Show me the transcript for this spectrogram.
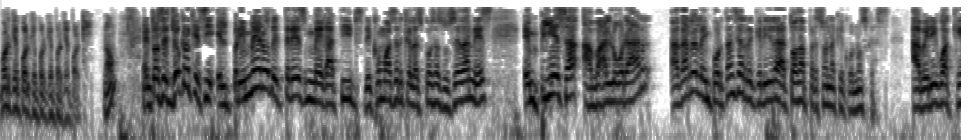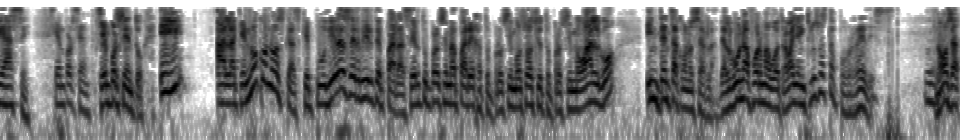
porque, porque, porque, porque, porque, ¿no? Entonces yo creo que sí, el primero de tres megatips de cómo hacer que las cosas sucedan es, empieza a valorar, a darle la importancia requerida a toda persona que conozcas. Averigua qué hace. 100%. 100%. Y a la que no conozcas, que pudiera servirte para ser tu próxima pareja, tu próximo socio, tu próximo algo, intenta conocerla, de alguna forma u otra. Vaya, incluso hasta por redes. ¿No? O sea,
